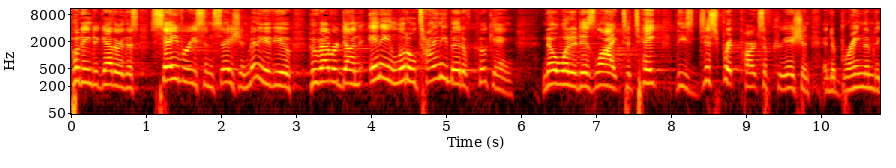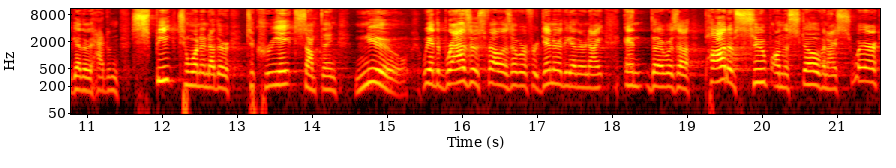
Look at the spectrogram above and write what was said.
putting together this savory sensation. Many of you who've ever done any little tiny bit of cooking know what it is like to take these disparate parts of creation and to bring them together, have them speak to one another to create something new. We had the Brazos fellows over for dinner the other night, and there was a pot of soup on the stove, and I swear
